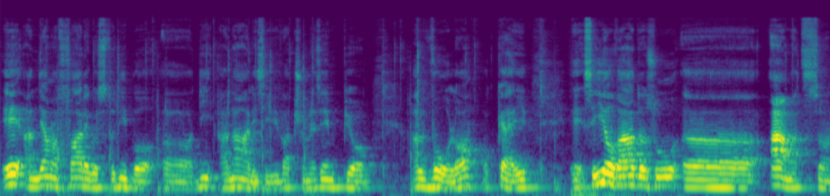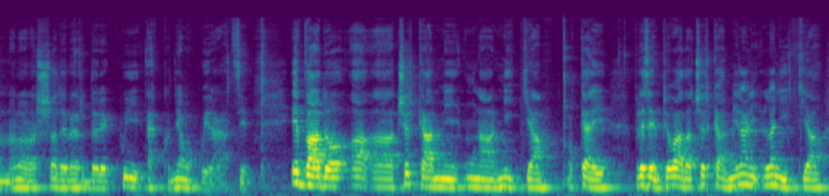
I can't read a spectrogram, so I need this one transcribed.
e andiamo a fare questo tipo uh, di analisi, vi faccio un esempio al volo, ok? E se io vado su uh, Amazon, allora lasciate perdere qui, ecco andiamo qui ragazzi, e vado a, a cercarmi una nicchia, ok? Per esempio vado a cercarmi la, la nicchia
